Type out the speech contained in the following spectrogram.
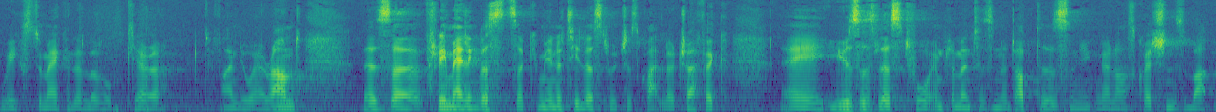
weeks to make it a little clearer to find your way around. There's uh, three mailing lists, a community list, which is quite low traffic, a users list for implementers and adopters, and you can go and ask questions about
